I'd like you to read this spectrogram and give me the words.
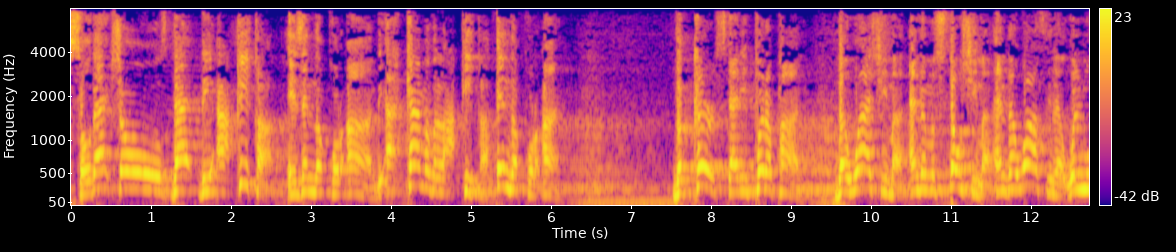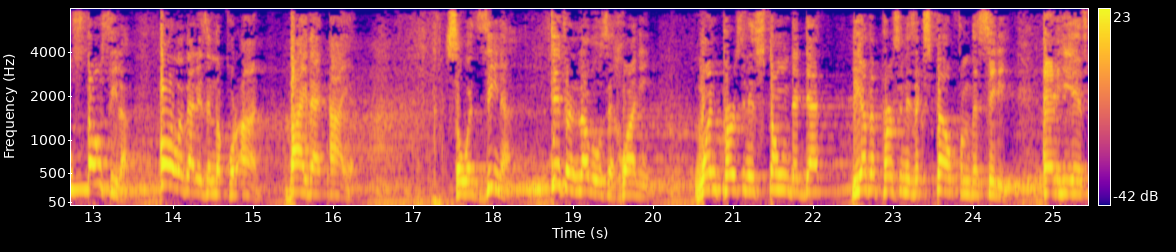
So that shows that the aqiqah is in the Quran. The ahkam of al-aqiqah in the Quran. The curse that he put upon the washima and the mustoshima and the wasila wal mustosila. All of that is in the Quran by that ayah. So with zina, different levels, ikhwani. One person is stoned to death, the other person is expelled from the city, and he is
